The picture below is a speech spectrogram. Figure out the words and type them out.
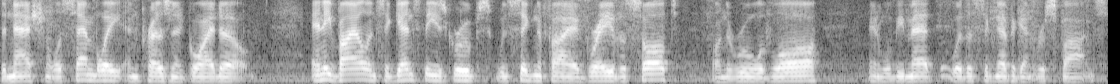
the National Assembly, and President Guaido. Any violence against these groups would signify a grave assault on the rule of law and will be met with a significant response.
